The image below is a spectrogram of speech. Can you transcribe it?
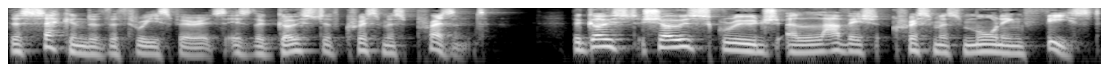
the second of the three spirits is the ghost of Christmas present. The ghost shows Scrooge a lavish Christmas morning feast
